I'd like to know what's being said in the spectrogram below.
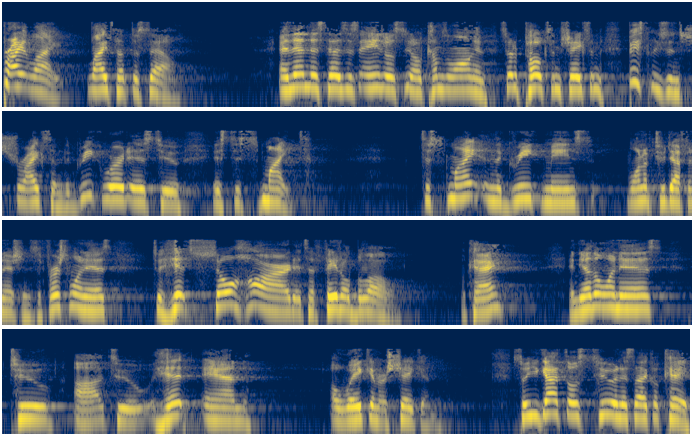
Bright light lights up the cell. And then this says this angel, you know, comes along and sort of pokes him, shakes him, basically just strikes him. The Greek word is to is to smite. To smite in the Greek means one of two definitions. The first one is to hit so hard it's a fatal blow. Okay? And the other one is to, uh, to hit and awaken or shaken. So you got those two, and it's like, okay,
